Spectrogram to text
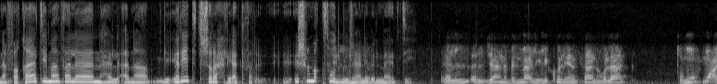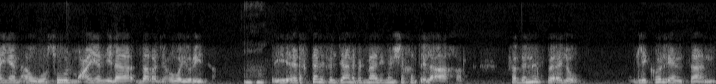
نفقاتي مثلا؟ هل أنا يا ريت تشرح لي أكثر. إيش المقصود بالجانب المادي؟ الجانب المالي لكل إنسان هناك طموح معين أو وصول معين إلى درجة هو يريدها. أه. يختلف الجانب المالي من شخص إلى آخر. فبالنسبة له لكل إنسان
